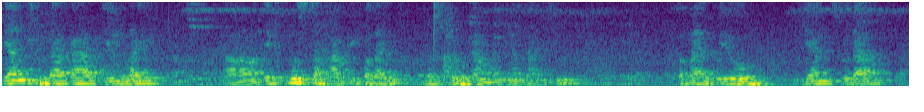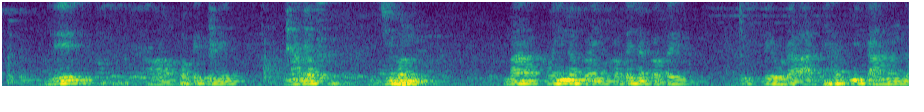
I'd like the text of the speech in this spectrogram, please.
ज्ञान सुधाका टिमलाई एकमुष्ट हार्दिक बधाई र शुभकामना दिन चाहन्छु तपाईँहरूको यो ज्ञान सुधाले पक्कै पनि मानव जीवनमा कहीँ न कहीँ कतै न कतै यसले एउटा आध्यात्मिक आनन्द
